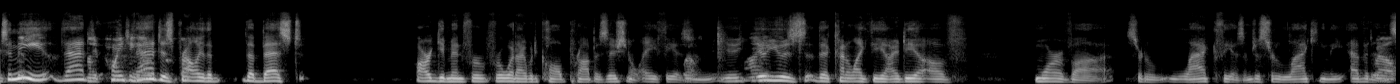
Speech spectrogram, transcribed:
to me, that pointing that out is probably the the best argument for for what I would call propositional atheism. you, I- you use the kind of like the idea of more of a sort of lack theism, just sort of lacking the Well,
